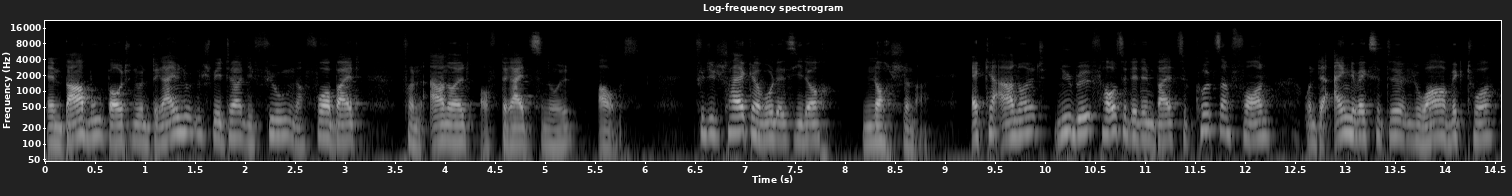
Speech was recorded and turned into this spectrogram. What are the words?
Mbabu baute nur drei Minuten später die Führung nach Vorarbeit von Arnold auf 3 zu 0 aus. Für die Schalker wurde es jedoch noch schlimmer. Ecke Arnold, Nübel faustete den Ball zu kurz nach vorn und der eingewechselte Joao Victor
